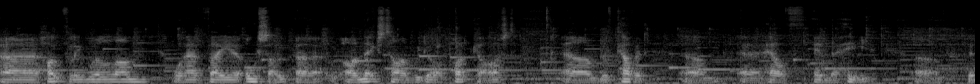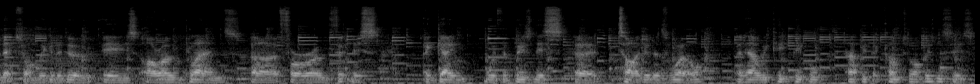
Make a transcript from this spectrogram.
Uh, hopefully, we'll um, we'll have a, uh, also uh, our next time we do our podcast. Um, we've covered um, uh, health in the heat. Um, the next one we're going to do is our own plans uh, for our own fitness. Again, with the business uh, tied in as well, and how we keep people happy that come to our businesses.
